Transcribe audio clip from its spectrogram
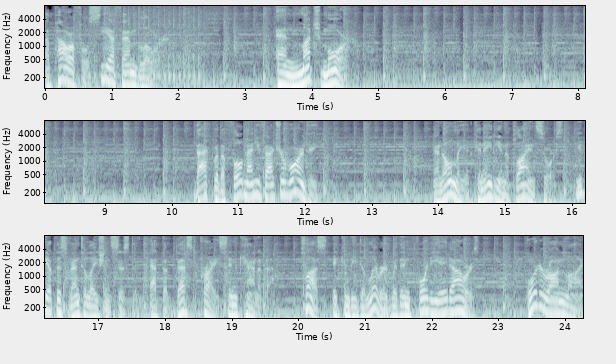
a powerful CFM blower. And much more. Backed with a full manufacturer warranty. And only at Canadian Appliance Source, you get this ventilation system at the best price in Canada. Plus, it can be delivered within 48 hours. Order online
